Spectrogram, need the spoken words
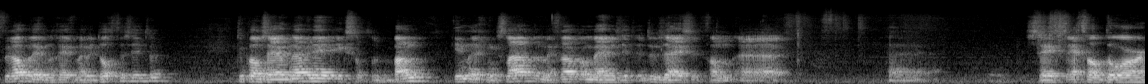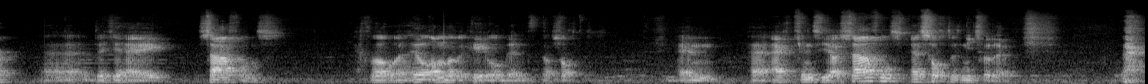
vrouw bleef nog even bij mijn dochter zitten. Toen kwam zij ook naar beneden. Ik zat op de bank. Kinderen gingen slapen. Mijn vrouw kwam bij me zitten. En toen zei ze van... Uh, uh, ze heeft echt wel door uh, dat jij s'avonds echt wel een heel andere kerel bent dan s ochtends. En eigenlijk vindt ze jou s'avonds en s ochtends niet zo leuk.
